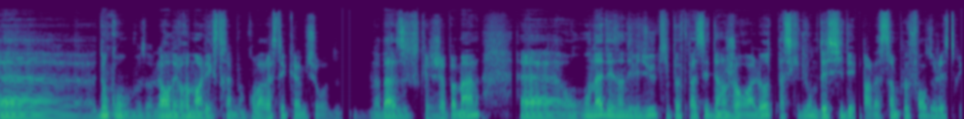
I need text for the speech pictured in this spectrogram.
Euh, donc on, là, on est vraiment à l'extrême, donc on va rester quand même sur la base, ce qui est déjà pas mal. Euh, on, on, a des individus qui peuvent passer d'un genre à l'autre parce qu'ils l'ont décidé par la simple force de l'esprit.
